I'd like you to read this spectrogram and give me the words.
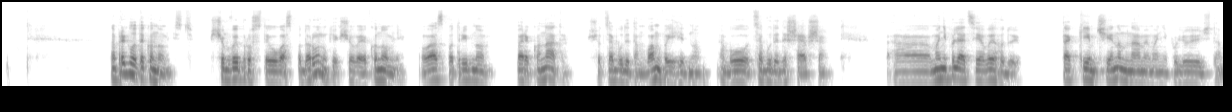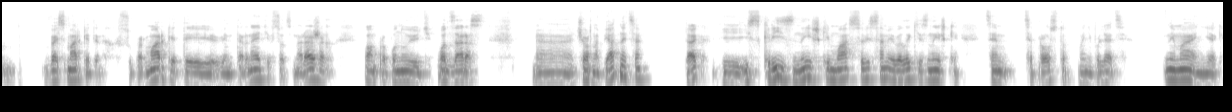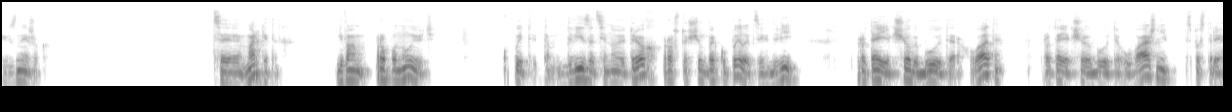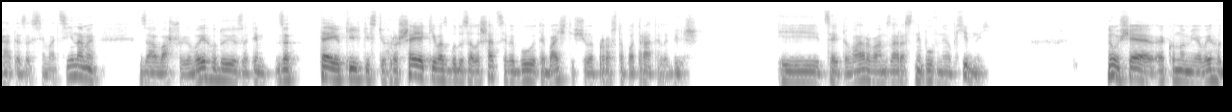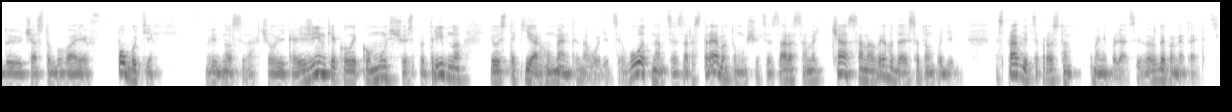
Наприклад, економність. Щоб випросити у вас подарунок, якщо ви економні, вас потрібно переконати, що це буде там вам вигідно, або це буде дешевше. Е, маніпуляція вигодою. Таким чином нами маніпулюють там весь маркетинг, супермаркети в інтернеті, в соцмережах. Вам пропонують от зараз е, Чорна п'ятниця, так, і, і скрізь знижки, масові, самі великі знижки. Це, це просто маніпуляція. Немає ніяких знижок. Це маркетинг, і вам пропонують купити там дві за ціною трьох, просто щоб ви купили цих дві. Проте, якщо ви будете рахувати, проте, якщо ви будете уважні, спостерігати за всіма цінами, за вашою вигодою, за тим, за тею кількістю грошей, які у вас будуть залишатися, ви будете бачити, що ви просто потратили більше. І цей товар вам зараз не був необхідний. Ну, ще економія вигодою часто буває в побуті, відносинах чоловіка і жінки, коли комусь щось потрібно, і ось такі аргументи наводяться. От нам це зараз треба, тому що це зараз саме час, саме вигода і все тому подібне. Насправді це просто маніпуляція. Завжди пам'ятайте це.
